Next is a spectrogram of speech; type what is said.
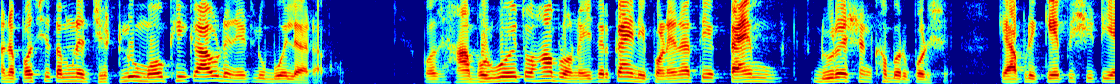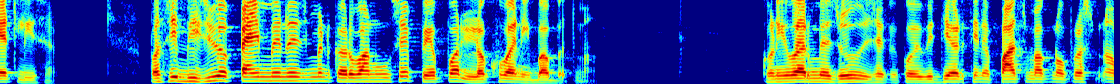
અને પછી તમને જેટલું મૌખિક આવડે ને એટલું બોલ્યા રાખો. પછી સાંભળવું હોય તો સાંભળો, નહીંતર કાંઈ નહીં, પણ એનાથી એક ટાઈમ ડ્યુરેશન ખબર પડશે કે આપણી કેપેસિટી એટલી છે. પછી બીજું એક ટાઈમ મેનેજમેન્ટ કરવાનું છે પેપર લખવાની બાબતમાં. ઘણીવાર મેં જોયું છે કે કોઈ વિદ્યાર્થીને પાંચ માર્કનો પ્રશ્ન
